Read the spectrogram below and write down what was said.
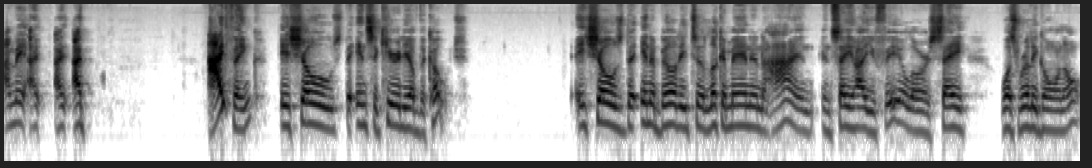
I mean, I, I, I, I think it shows the insecurity of the coach. It shows the inability to look a man in the eye and, and say how you feel or say what's really going on.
